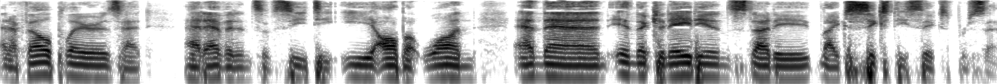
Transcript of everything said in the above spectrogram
NFL players had had evidence of CTE, all but one. And then in the Canadian study, like 66%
